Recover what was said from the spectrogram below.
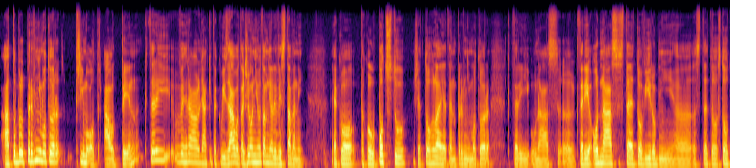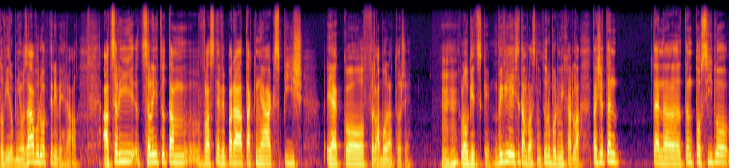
A to byl první motor přímo od Alpin, který vyhrál nějaký takový závod, takže oni ho tam měli vystavený jako takovou poctu, že tohle je ten první motor, který u nás, eh, který je od nás z této výrobní, eh, z, této, z tohoto výrobního závodu a který vyhrál. A celý, celý to tam vlastně vypadá tak nějak spíš jako v laboratoři. Mm-hmm. Logicky. Vyvíjejí si tam vlastní turbodmychadla, takže ten, ten, eh, tento sídlo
